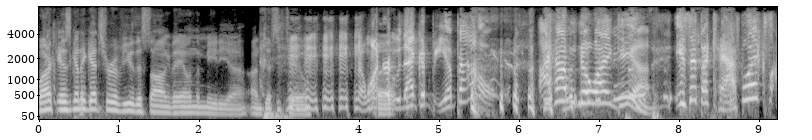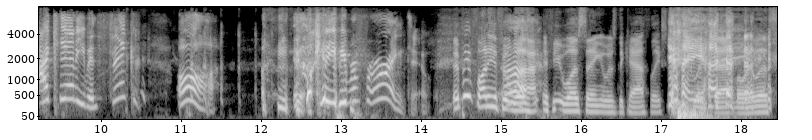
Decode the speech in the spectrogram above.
Mark is gonna get to review the song They Own the Media on disc two. I wonder But- who that could be about. I have no idea. Is it the Catholics? I can't even think. Oh, who can he be referring to? It'd be funny if it was Ah. if he was saying it was the Catholics. Yeah, like yeah. that loyalist.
